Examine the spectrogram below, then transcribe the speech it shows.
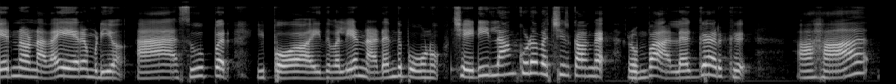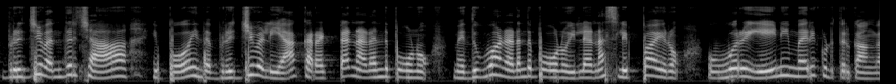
ஏறினோம்னா தான் ஏற முடியும். ஆ சூப்பர் இப்போ இது வழியா நடந்து போகணும். செடிலாம் கூட வச்சிருக்காங்க. ரொம்ப அழகா இருக்கு. ஆஹா பிரிட்ஜ் வந்துருச்சா? இப்போ இந்த பிரிட்ஜ் வழியா கரெக்டாக நடந்து போகணும். மெதுவாக நடந்து போகணும். இல்லைன்னா ஸ்லிப் ஆயிரும். ஒவ்வொரு ஏணி மாதிரி கொடுத்துருக்காங்க.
